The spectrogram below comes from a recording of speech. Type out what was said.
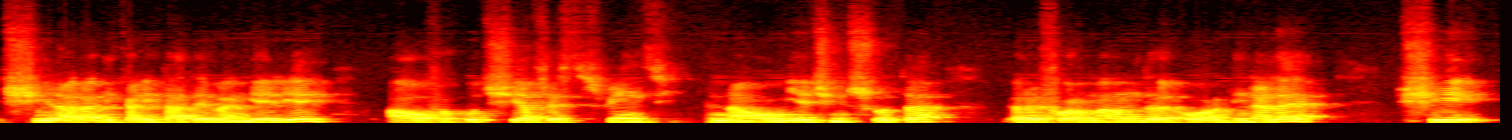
și la radicalitatea Evangheliei, au făcut și acești sfinți în 1500, reformând ordinele și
